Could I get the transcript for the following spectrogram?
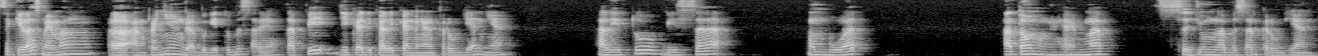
Sekilas memang e, angkanya nggak begitu besar ya, tapi jika dikalikan dengan kerugiannya, hal itu bisa membuat atau menghemat sejumlah besar kerugian.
